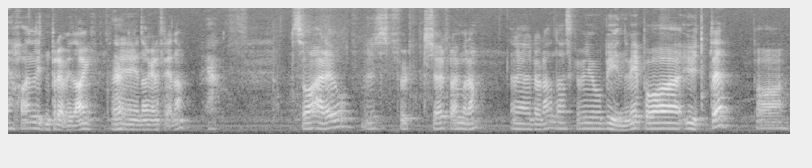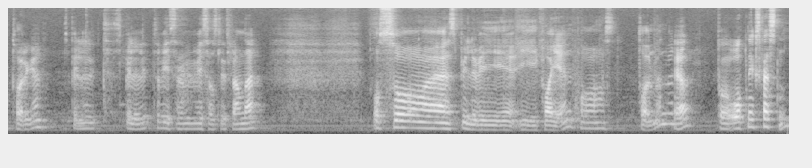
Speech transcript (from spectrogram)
Jeg har en liten prøve i dag. Ja. I dag er det fredag. Så er det jo fullt kjør fra i morgen. Lørdag. Da skal vi jo begynner vi på ute på torget. Spille litt, spille litt og vise, vise oss litt fram der. Og så eh, spiller vi i foajeen på Stormen, vel? Ja, på åpningsfesten,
